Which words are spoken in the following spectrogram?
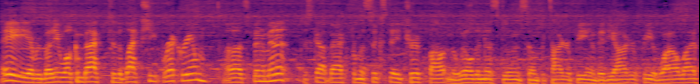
Hey everybody, welcome back to the Black Sheep Requiem. Uh, it's been a minute, just got back from a six day trip out in the wilderness doing some photography and videography of wildlife.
